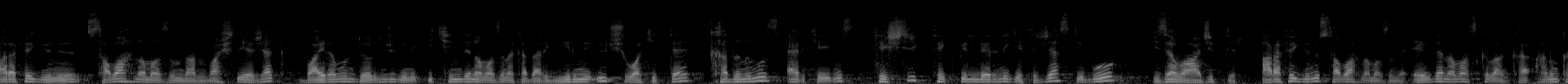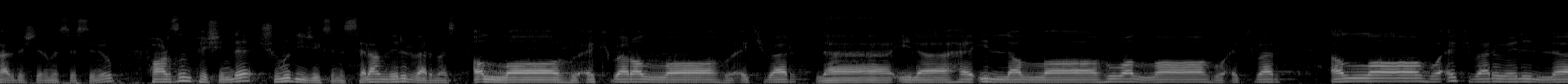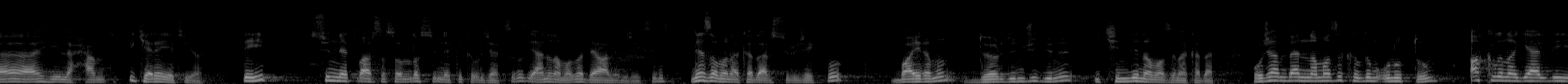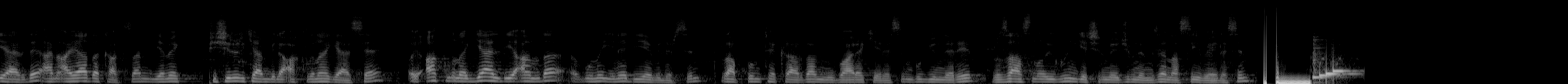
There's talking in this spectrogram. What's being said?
Arefe günü sabah namazından başlayacak bayramın dördüncü günü ikindi namazına kadar 23 vakitte kadınımız erkeğimiz teşrik tekbirlerini getireceğiz ki bu bize vaciptir. Arefe günü sabah namazında evde namaz kılan ka- hanım kardeşlerime sesleniyorum. Farzın peşinde şunu diyeceksiniz. Selam verir vermez. Allahu Ekber, Allahu Ekber. La ilahe illallahu Allahu Ekber. Allahu Ekber ve lillahil hamd. Bir kere yetiyor. Deyip sünnet varsa sonunda sünneti kılacaksınız. Yani namaza devam edeceksiniz. Ne zamana kadar sürecek bu? Bayramın dördüncü günü ikindi namazına kadar. Hocam ben namazı kıldım unuttum. Aklına geldiği yerde hani ayağa da kalksan yemek pişirirken bile aklına gelse e, aklına geldiği anda bunu yine diyebilirsin. Rabbim tekrardan mübarek eylesin. Bu günleri rızasına uygun geçirmeyi cümlemize nasip eylesin.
